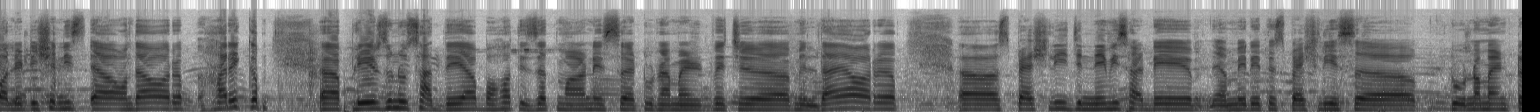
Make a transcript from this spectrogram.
ਪੋਲੀਟੀਸ਼ੀਅਨ ਨਹੀਂ ਆਉਂਦਾ। ਔਰ ਹਰ ਇੱਕ ਪਲੇਅਰਸ ਨੂੰ ਸਾਦੇ ਆ, ਬਹੁਤ ਇੱਜ਼ਤ ਮਾਣ ਇਸ ਟੂਰਨਾਮੈਂਟ ਵਿੱਚ ਮਿਲਦਾ ਹੈ ਔਰ ਸਪੈਸ਼ਲੀ ਜਿੰਨੇ ਵੀ ਸਾਡੇ ਮੇਰੇ ਤੇ ਸਪੈਸ਼ਲੀ ਇਸ ਟੂਰਨਾਮੈਂਟ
